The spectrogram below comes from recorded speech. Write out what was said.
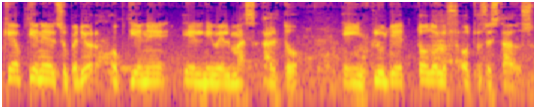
¿Qué obtiene el superior? Obtiene el nivel más alto e incluye todos los otros estados.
